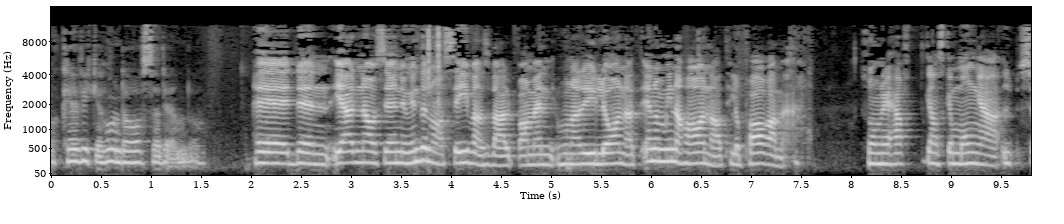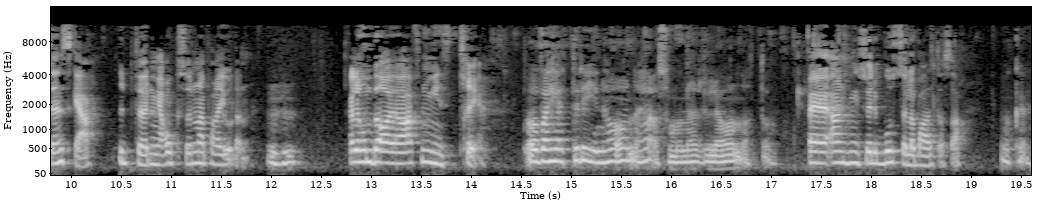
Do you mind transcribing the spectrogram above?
Okej, vilka hundar avser den då? Eh, den, ja, den avser nog inte några Sivans-valpar men hon hade ju lånat en av mina hanar till att para med. Så hon har ju haft ganska många upp, svenska uppfödningar också den här perioden. Eller hon bör ju ha haft minst tre. Och vad hette din hane här som hon hade lånat då? Eh, antingen så är det Bosse eller Baltasar. Okej.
